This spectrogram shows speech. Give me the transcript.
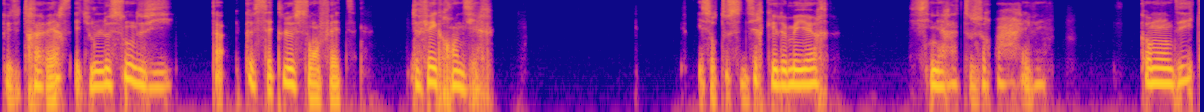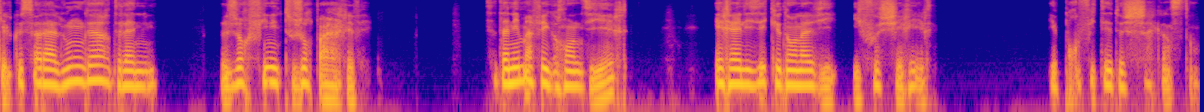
que tu traverses est une leçon de vie. Que cette leçon, en fait, te fait grandir. Et surtout se dire que le meilleur finira toujours par arriver. Comme on dit, quelle que soit la longueur de la nuit, le jour finit toujours par arriver. Cette année m'a fait grandir et réaliser que dans la vie, il faut chérir et profiter de chaque instant.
